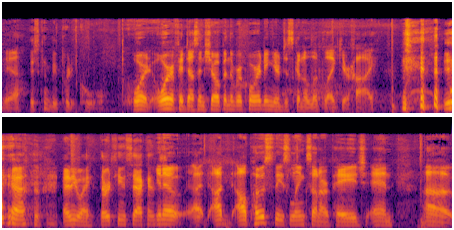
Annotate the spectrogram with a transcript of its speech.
Yeah. This can be pretty cool. Or, or if it doesn't show up in the recording, you're just going to look like you're high. yeah. Anyway, 13 seconds. You know, I, I, I'll post these links on our page, and uh,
